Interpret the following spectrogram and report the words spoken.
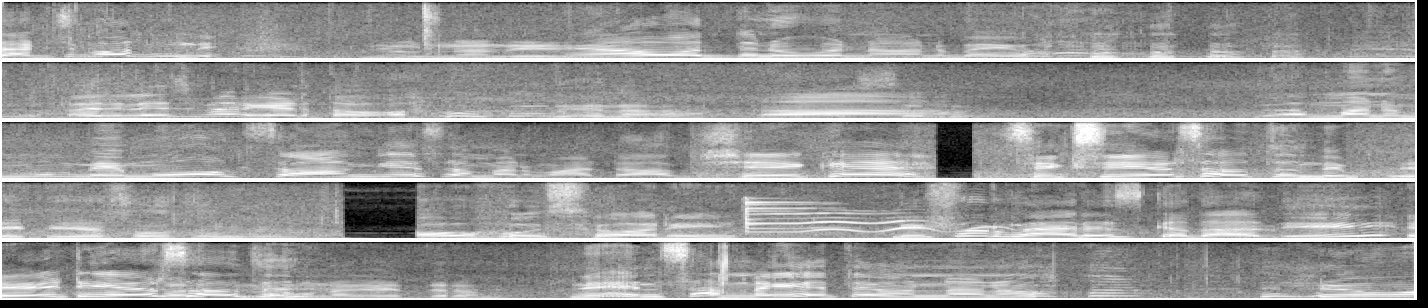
తడిచిపోతుంది. వద్దు నువ్వు ఉన్నావు అని భయం. వదిలేసి పరిగెడతావు. మనము మేము ఒక సాంగ్ చేసాం అనమాట షేకే సిక్స్ ఇయర్స్ అవుతుంది. ఎయిట్ ఇయర్స్ అవుతుంది. ఓహ్ సారీ బిఫోర్ మ్యారేజ్ కదా అది. ఎయిట్ ఇయర్స్ అవుతుంది. నేను సన్నగా అయితే ఉన్నాను. నువ్వు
